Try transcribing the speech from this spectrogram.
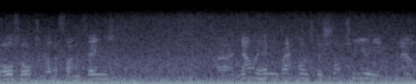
all sorts of other fun things. Uh, now we're heading back onto the Shropshire Union Canal.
